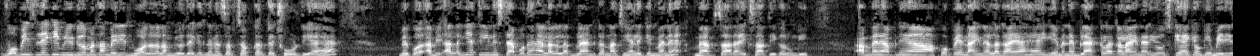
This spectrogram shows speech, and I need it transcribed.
वो भी इसलिए कि वीडियो मतलब मेरी बहुत ज़्यादा लंबी हो जाएगी, इसलिए मैं सब सब करके छोड़ दिया है। मेरे को अभी अलग ये तीन स्टेप होते हैं अलग अलग ब्लेंड करना चाहिए, लेकिन मैंने, मैं अब सारा एक साथ ही करूँगी। अब मैंने अपनी आँखों पे लाइनर लगाया है, ये मैंने ब्लैक कलर का लाइनर यूज़ किया है, क्योंकि मेरी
